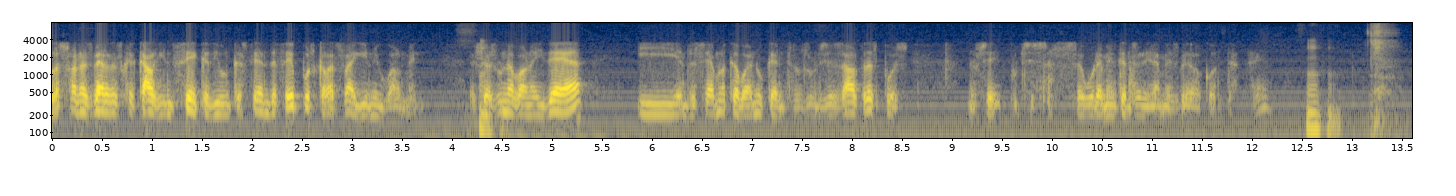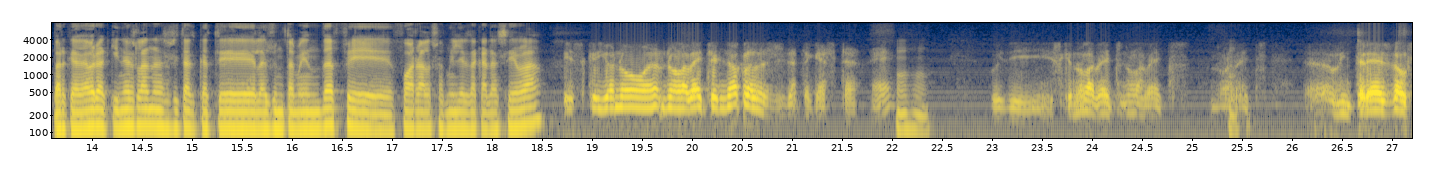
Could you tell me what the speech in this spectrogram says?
les zones verdes que calguin fer, que diuen que es tenen de fer, doncs que les facin igualment. Això és una bona idea i ens sembla que, bueno, que entre els uns i els altres, doncs, no sé, potser se- segurament que ens anirà més bé del compte. Eh? Uh -huh. Perquè, a veure, quina és la necessitat que té l'Ajuntament de fer fora les famílies de casa seva? És que jo no, no la veig enlloc, la necessitat aquesta. Eh? Uh -huh. Vull dir, és que no la veig, no la veig, no la veig. Eh, L'interès dels,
